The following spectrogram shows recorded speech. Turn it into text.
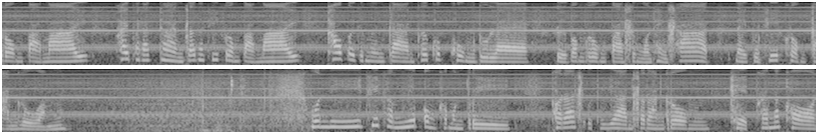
กรมป่าไม้ ให้พนักงานเจ้าหน้าที่กรมป่าไม้ เข้าไปดำเนินการเพื่อควบคุมดูแล หรือบำรุงป่าสงวนแห่งชาติ ในพื้นที่โครงการหลวง วันนี้ที่ทำเนียบองคมนตรี พระราชอุทยานสรานรม เขตพระนคร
